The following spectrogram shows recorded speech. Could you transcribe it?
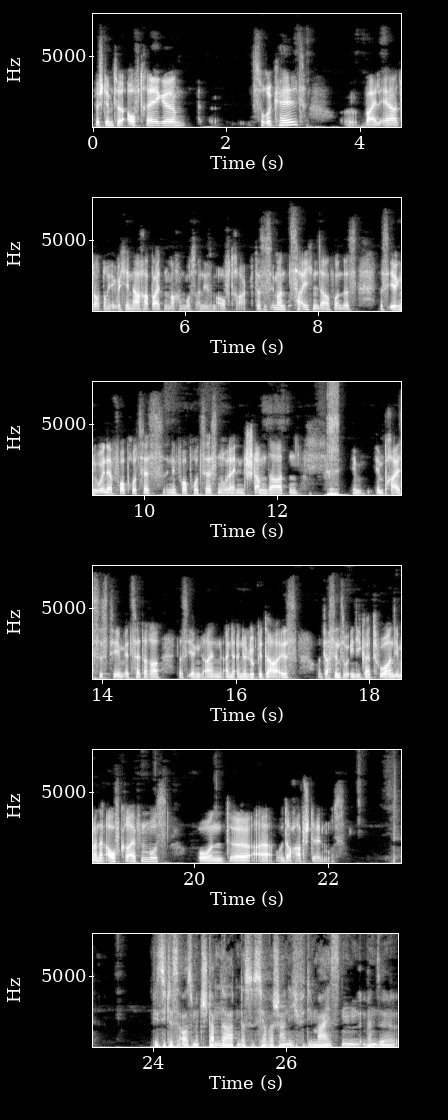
bestimmte Aufträge zurückhält weil er dort noch irgendwelche Nacharbeiten machen muss an diesem Auftrag. Das ist immer ein Zeichen davon, dass, dass irgendwo in der Vorprozess, in den Vorprozessen oder in den Stammdaten, im, im Preissystem etc., dass irgendeine eine, eine Lücke da ist. Und das sind so Indikatoren, die man dann aufgreifen muss und, äh, und auch abstellen muss. Wie sieht es aus mit Stammdaten? Das ist ja wahrscheinlich für die meisten, wenn sie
